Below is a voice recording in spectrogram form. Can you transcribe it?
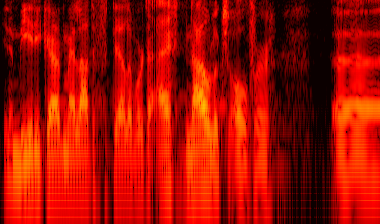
In Amerika, heb ik mij laten vertellen, wordt er eigenlijk nauwelijks over uh,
